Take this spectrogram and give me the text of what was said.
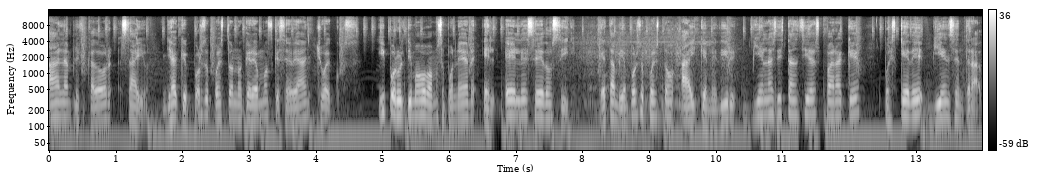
al amplificador Zion, ya que por supuesto no queremos que se vean chuecos. Y por último vamos a poner el LC2i, que también por supuesto hay que medir bien las distancias para que pues quede bien centrado.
